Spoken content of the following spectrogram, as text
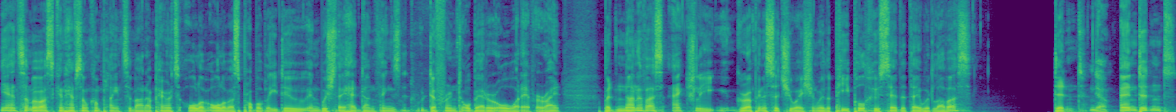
Yeah, and some of us can have some complaints about our parents. All of all of us probably do and wish they had done things different or better or whatever, right? But none of us actually grew up in a situation where the people who said that they would love us didn't. Yeah. And didn't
